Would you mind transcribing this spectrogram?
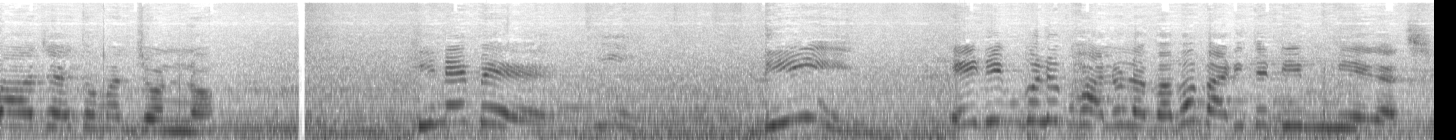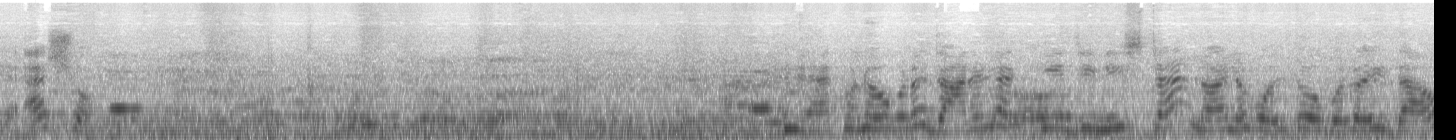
পাওয়া যায় তোমার জন্য? কি নেবে? ডিম। এই ডিমগুলো ভালো না বাবা, বাড়িতে ডিম নিয়ে গেছে। আসো। এখনও ওগুলো জানে না কি জিনিসটা, নইলে বলতো ওগুলোই দাও।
